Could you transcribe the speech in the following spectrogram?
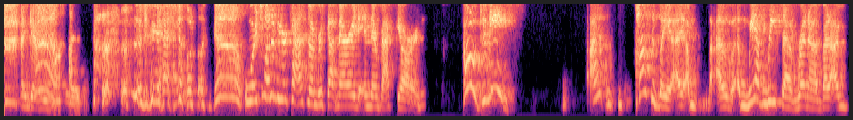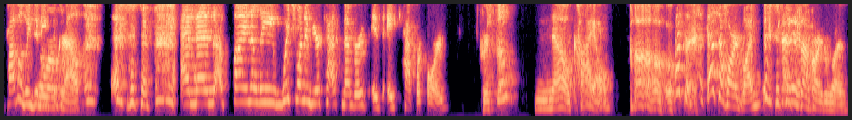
and get me fired. yeah, totally. Which one of your cast members got married in their backyard? Oh, Denise. I, possibly. I, um, I, we have Lisa Rinna, but I'm probably Denise Oh, as well. and then finally, which one of your cast members is a Capricorn? Crystal. No, Kyle. Oh, That's, a, that's a hard one. That is a hard one.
